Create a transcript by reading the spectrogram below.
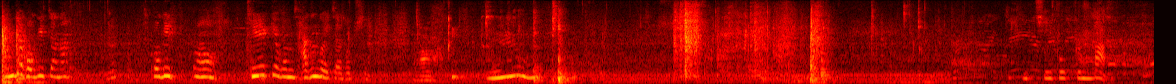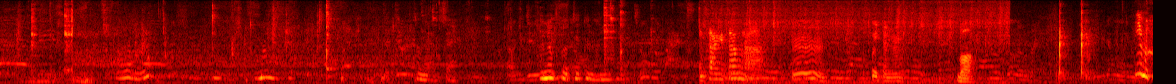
근데 거기 있잖아. 거기 어 뒤에 게 보면 작은 거 있잖아 접시. 음. 김치볶음밥. 먹어볼래? 응, 그만 먹자. 저녁도 어쨌든 안 먹어. 싸게 싸구나. 응. 그거 있잖아. 뭐? 이모.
